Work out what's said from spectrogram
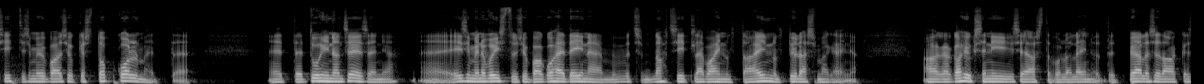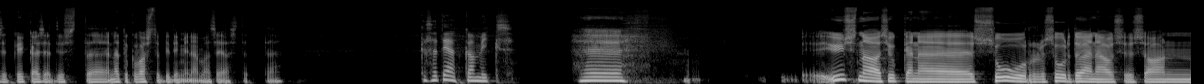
sihtisime juba sihukest top kolme, et. et tuhin on sees, on ju, esimene võistlus juba kohe teine, mõtlesime, et noh, siit läheb ainult, ainult ülesmäge, on ju. aga kahjuks see nii see aasta pole läinud, et peale seda hakkasid kõik asjad just äh, natuke vastupidi minema see aasta, et. Äh. kas sa tead ka, miks? Äh, üsna sihukene suur, suur tõenäosus on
